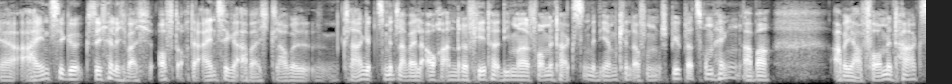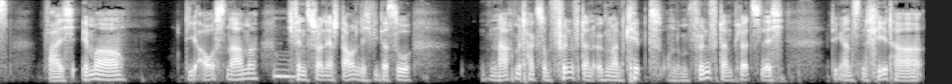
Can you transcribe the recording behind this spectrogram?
Der Einzige, sicherlich war ich oft auch der Einzige, aber ich glaube, klar gibt's mittlerweile auch andere Väter, die mal vormittags mit ihrem Kind auf dem Spielplatz rumhängen, aber, aber ja, vormittags war ich immer die Ausnahme. Mhm. Ich finde es schon erstaunlich, wie das so nachmittags um fünf dann irgendwann kippt und um fünf dann plötzlich die ganzen Väter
